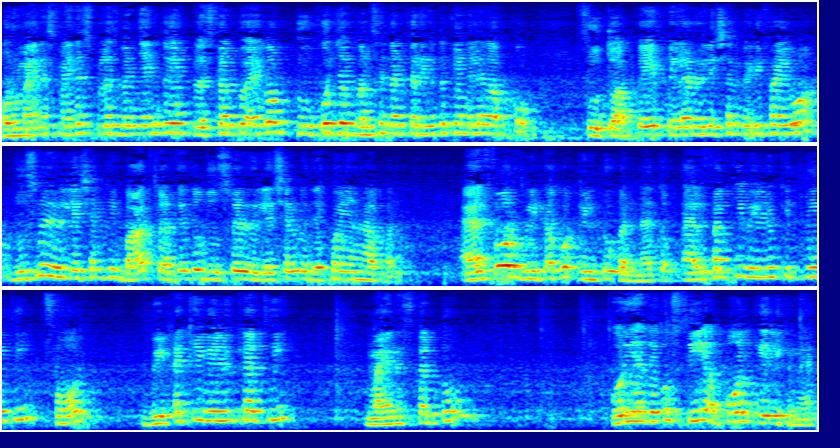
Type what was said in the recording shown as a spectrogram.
और माइनस माइनस प्लस बन जाएँगे तो ये प्लस का टू आएगा। और टू को जब वन से कट करेंगे तो क्या मिलेगा आपको? टू तो आपका ये पहला रिलेशन वेरीफाई हुआ। दूसरे रिलेशन की बात करते तो दूसरे रिलेशन में देखो यहाँ पर। अल्फ़ा और बीटा को इंटू करना है। तो अल्फ़ा की वैल्यू कितनी थी? फोर बीटा की वैल्यू क्या थी? माइनस का टू और यहाँ देखो सी अपॉन ए लिखना है।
